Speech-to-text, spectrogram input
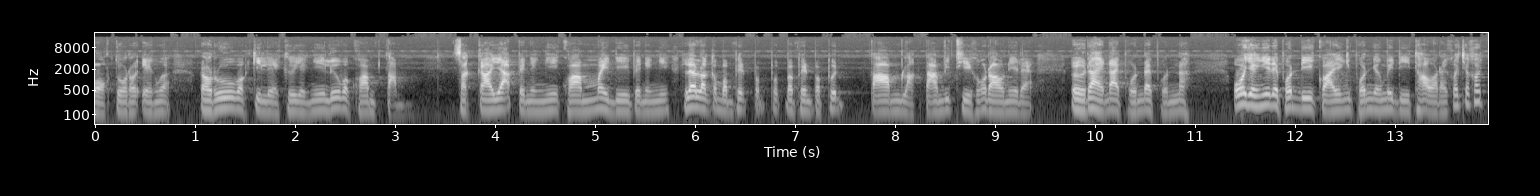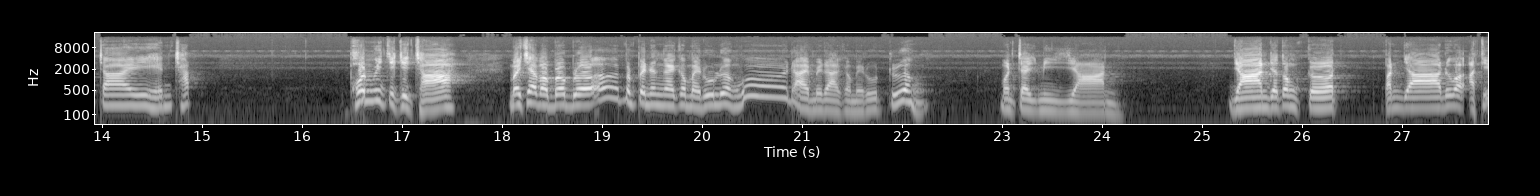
บอกตัวเราเองว่า เรารู้ว่ากิเลสคืออย่างนี้หรือว่าความต่ำสักกายะเป็นอย่างนี้ความไม่ดีเป็นอย่างนี้ แล้วเราก็บำเพ็ญบำเพ็ญประพฤติตามหลักตามวิธีของเรานี่แหละ เออได้ได้ผลได้ผลนะโอ้อย่างนี้ได้ผลดีกว่าอย่างนี้ผลยังไม่ดีเท่าอะไร ก็จะเข้าใจเห็นชัดพ้นวิจิกิจฉา ไม่ใช่ว่าเบลอๆเออมันเป็นยังไงก็ไม่รู้เรื่องว่าได้ไม่ได้ก็ไม่รู้เรื่อง มันจะมีญาณญาณจะต้องเกิดปัญญาหรือว่าอธิ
